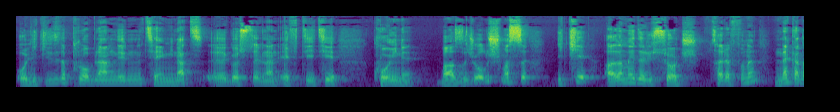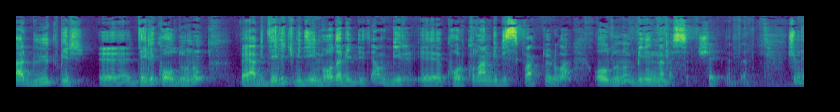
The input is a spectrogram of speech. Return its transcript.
o likidite problemlerinin teminat e, gösterilen FTT coin'i bazlıca oluşması. iki Alameda Research tarafının ne kadar büyük bir e, delik olduğunun veya bir delik mi değil mi o da belli değil ama bir e, korkulan bir risk faktörü var olduğunun bilinmemesi şeklinde. Şimdi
